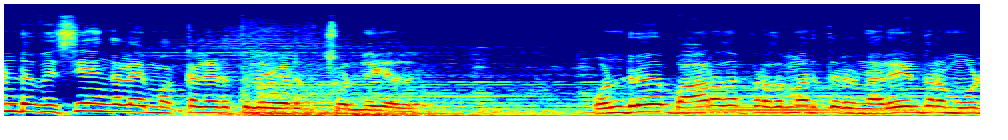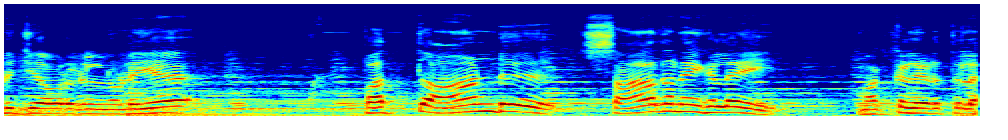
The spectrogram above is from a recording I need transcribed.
இரண்டு விஷயங்களை மக்களிடத்தில் எடுத்து சொல்லியது ஒன்று பாரத பிரதமர் திரு நரேந்திர மோடிஜி அவர்களுடைய பத்து ஆண்டு சாதனைகளை மக்களிடத்தில்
